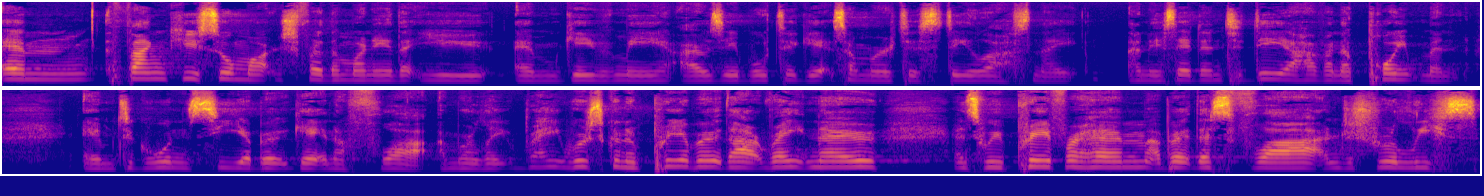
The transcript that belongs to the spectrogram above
um, thank you so much for the money that you um, gave me. I was able to get somewhere to stay last night. And he said, and today I have an appointment um, to go and see about getting a flat. And we're like, right, we're just going to pray about that right now. And so we pray for him about this flat and just release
